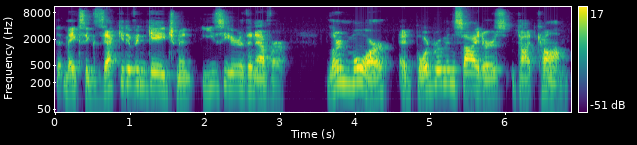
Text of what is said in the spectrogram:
that makes executive engagement easier than ever. Learn more at boardroominsiders.com.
